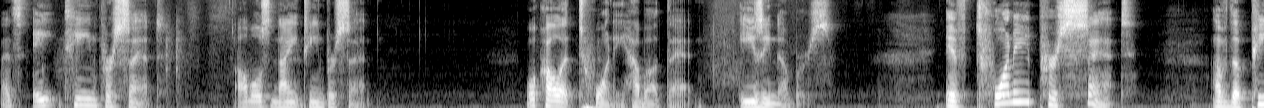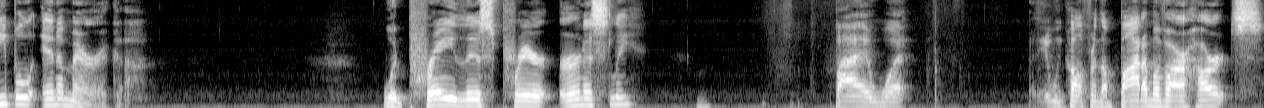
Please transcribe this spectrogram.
That's 18%, almost 19%. We'll call it 20. How about that? Easy numbers. If 20% of the people in America would pray this prayer earnestly by what we call it from the bottom of our hearts,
